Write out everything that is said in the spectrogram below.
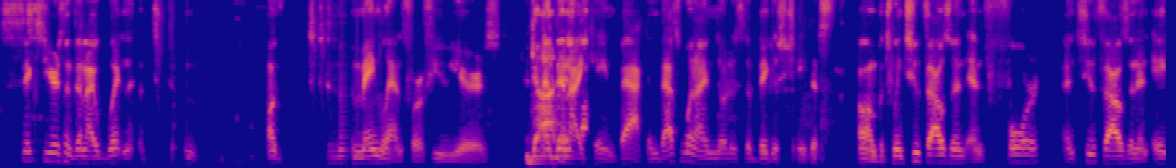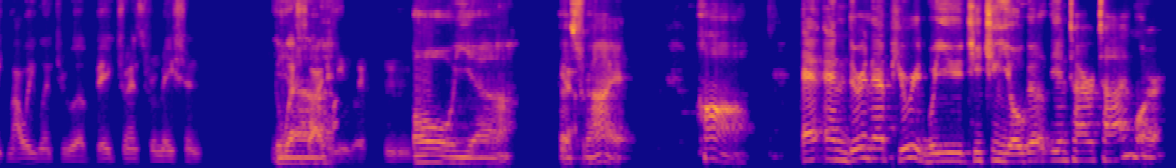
six years and then I went to, uh, to the mainland for a few years. Got and it. then I came back. And that's when I noticed the biggest changes. Um, between 2004 and 2008, Maui went through a big transformation the yeah. west side anyway. Mm-hmm. Oh yeah, that's yeah. right. Huh. And, and during that period, were you teaching yoga the entire time, or?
